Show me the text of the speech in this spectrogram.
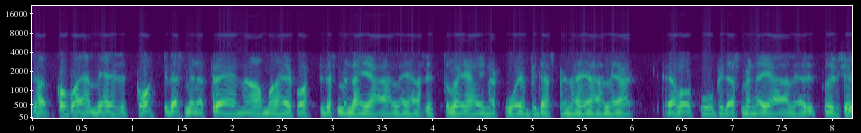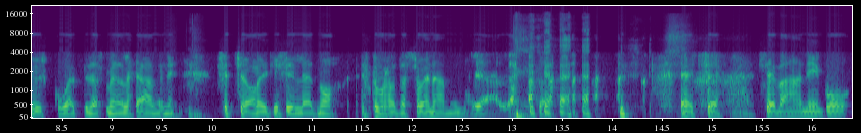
sä koko ajan mietit, että kohta pitäisi mennä treenaamaan ja kohta pitäisi mennä jäälle ja sitten tuli heinäkuu ja pitäisi mennä jäälle ja elokuu pitäisi mennä jäälle ja sitten tuli syyskuu, että pitäisi mennä jäälle, niin sitten se olikin silleen, että no, turha tässä on enää mennä jäälle. Et se, se vähän niin kuin,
